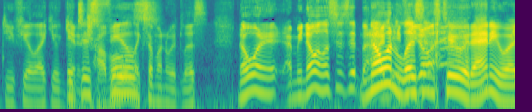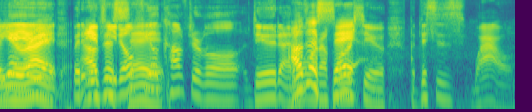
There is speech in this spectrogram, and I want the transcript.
Do you feel like you'll get in just trouble? Like feels- someone would listen. No one. I mean, no one listens to it. But no I- one if you listens don't- to it anyway. Yeah, You're yeah, yeah. right. But I'll if you just don't say feel it. comfortable, dude, I I'll don't want to just say force it. you. But this is wow.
